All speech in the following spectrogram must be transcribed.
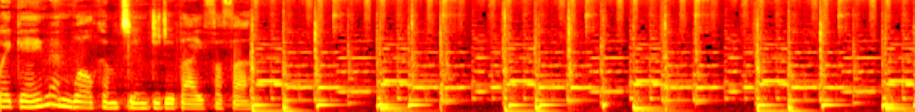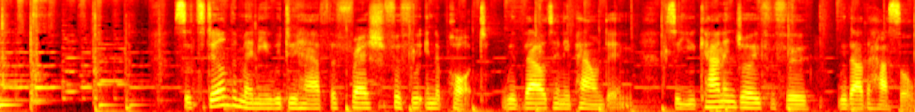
again and welcome to Ndudu by Fafa. So today on the menu we do have the fresh fufu in a pot without any pounding. So you can enjoy fufu without the hassle.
